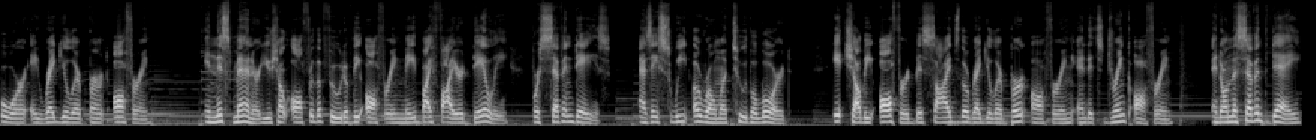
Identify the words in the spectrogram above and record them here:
for a regular burnt offering. In this manner you shall offer the food of the offering made by fire daily for seven days as a sweet aroma to the Lord. It shall be offered besides the regular burnt offering and its drink offering. And on the seventh day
